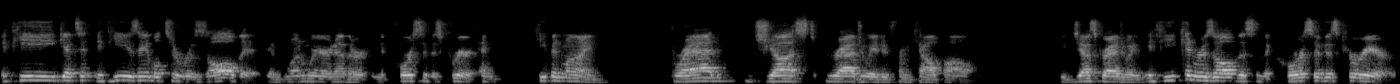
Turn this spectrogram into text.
if he gets it if he is able to resolve it in one way or another in the course of his career and keep in mind brad just graduated from cal poly he just graduated. If he can resolve this in the course of his career,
